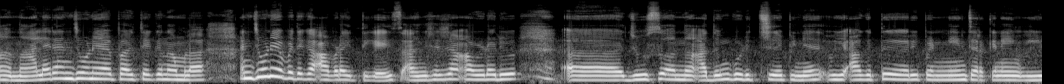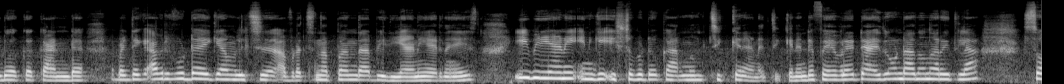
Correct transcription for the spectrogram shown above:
ആ നാലര അഞ്ച് മണിയായപ്പോഴത്തേക്ക് നമ്മൾ അഞ്ച് മണിയായപ്പോഴത്തേക്ക് അവിടെ എത്തി ഗൈസ് അതിനുശേഷം അവിടെ ഒരു ജ്യൂസ് വന്ന് അതും കുടിച്ച് പിന്നെ അകത്ത് കയറി പെണ്ണിനെയും ചെറുക്കനെയും വീടും ഒക്കെ കണ്ട് അപ്പോഴത്തേക്ക് അവർ ഫുഡ് കഴിക്കാൻ വിളിച്ച് അവിടെ ചെന്നപ്പോൾ എന്താ ബിരിയാണി ആയിരുന്നു ഗൈസ് ഈ ബിരിയാണി എനിക്ക് ഇഷ്ടപ്പെട്ടു. കാരണം ചിക്കനാണ് ചിക്കൻ എന്റെ ഫേവറേറ്റ് ആയതുകൊണ്ടാണെന്നൊന്നും അറിയത്തില്ല. സോ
